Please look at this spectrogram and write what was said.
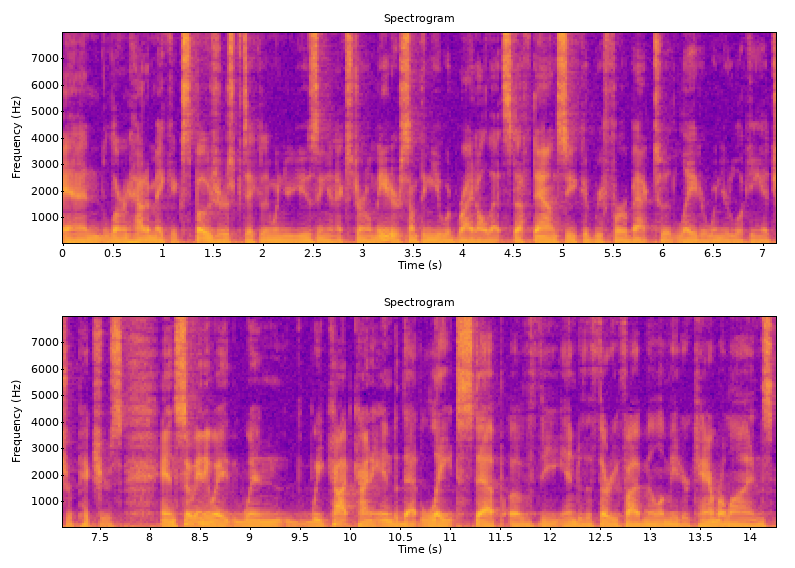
and learn how to make exposures, particularly when you're using an external meter or something, you would write all that stuff down so you could refer back to it later when you're looking at your pictures. And so, anyway, when we got kind of into that late step of the end of the 35 millimeter camera lines,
